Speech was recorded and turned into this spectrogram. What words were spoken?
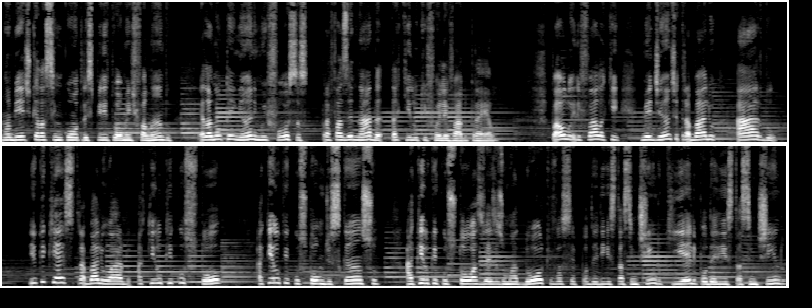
o ambiente que ela se encontra espiritualmente falando, ela não tem ânimo e forças para fazer nada daquilo que foi levado para ela. Paulo ele fala que mediante trabalho árduo. E o que é esse trabalho árduo? Aquilo que custou, aquilo que custou um descanso, aquilo que custou às vezes uma dor que você poderia estar sentindo, que ele poderia estar sentindo,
